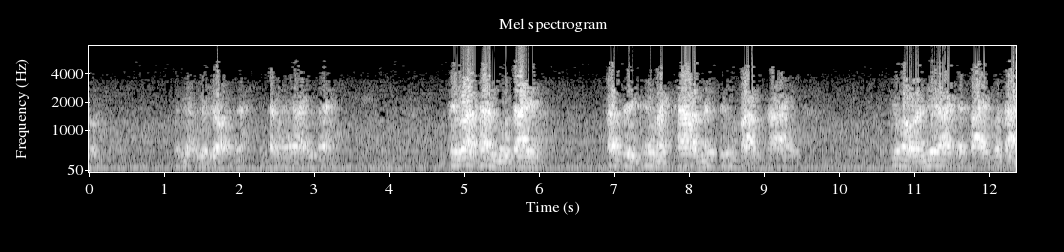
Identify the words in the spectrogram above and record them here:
สุทธิ์อันนี้ย่อๆนะจำง่ายๆนะเป็นว่าท่านบูใดถ้าตื่นขึ้นมาเช้านึกถึงความตายที่ว่าวันนี้อาจจะตายก็ได้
